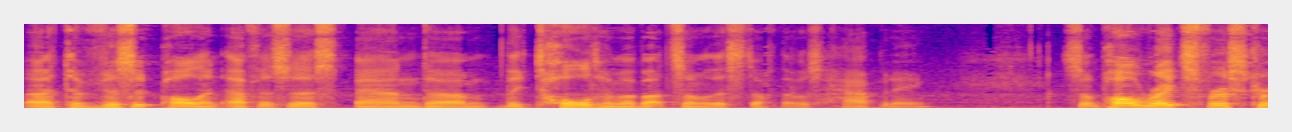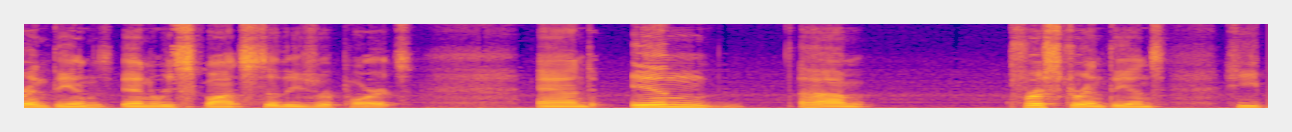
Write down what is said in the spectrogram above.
uh, to visit Paul in Ephesus and um, they told him about some of the stuff that was happening. So Paul writes 1 Corinthians in response to these reports and in um, 1 Corinthians, he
